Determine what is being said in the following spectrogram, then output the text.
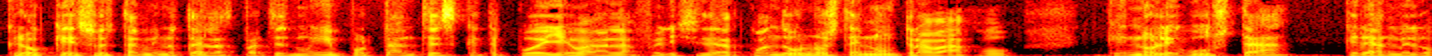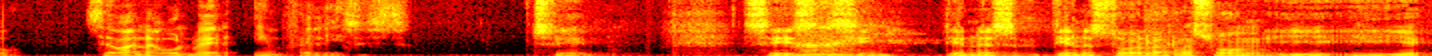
creo que eso es también otra de las partes muy importantes que te puede llevar a la felicidad. Cuando uno está en un trabajo que no le gusta, créanmelo, se van a volver infelices. Sí, sí, sí, sí. Tienes, tienes toda la razón y, y,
